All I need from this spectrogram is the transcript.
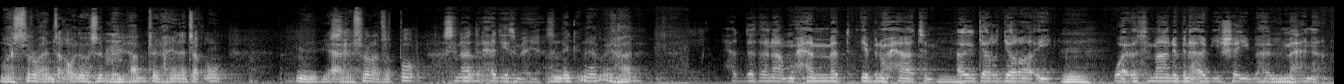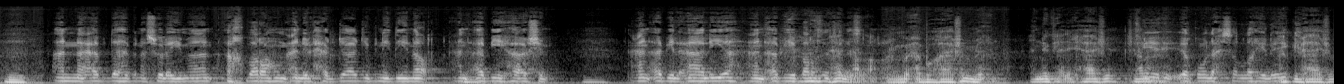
مؤثر عند قوله سبح بحمدك حين تقوم من سورة الطور. إسناد الحديث معي. عندك نعم هذا؟ حدثنا محمد بن حاتم الجرجرائي وعثمان بن أبي شيبة المعنى. أن عبده بن سليمان أخبرهم عن الحجاج بن دينار عن أبي هاشم. عن أبي العالية عن أبي برزة الأسلمي. أبو هاشم عندك عليه هاشم فيه يقول أحسن الله إليك. أبي هاشم.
